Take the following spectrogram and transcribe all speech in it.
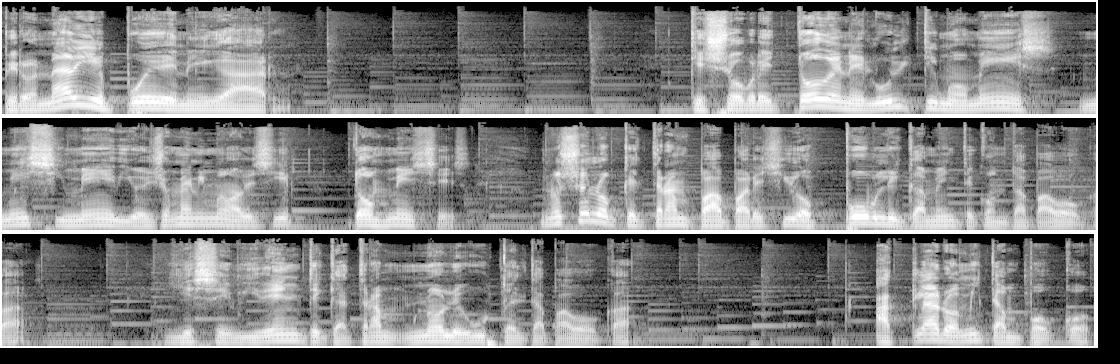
Pero nadie puede negar que sobre todo en el último mes, mes y medio, yo me animo a decir dos meses, no solo que Trump ha aparecido públicamente con tapaboca, y es evidente que a Trump no le gusta el tapaboca, aclaro a mí tampoco,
